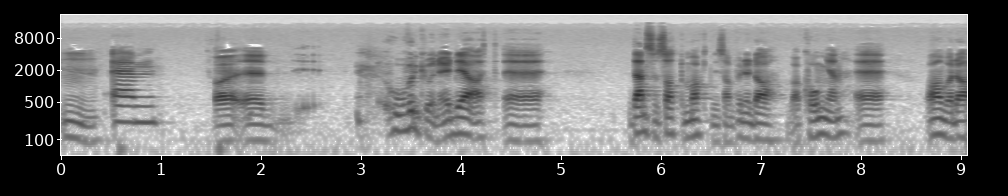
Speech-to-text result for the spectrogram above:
Mm. Um, Og, eh, hovedgrunnen er det at eh, den som satt på makten i samfunnet da, var kongen. Eh, og han var da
